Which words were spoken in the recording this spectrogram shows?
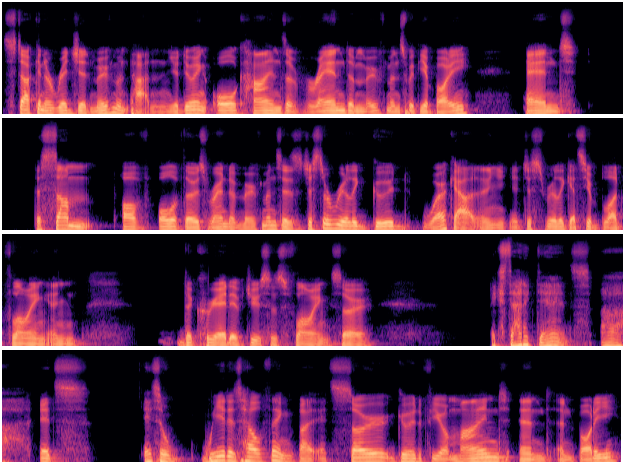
stuck in a rigid movement pattern. You're doing all kinds of random movements with your body. And the sum of all of those random movements is just a really good workout and it just really gets your blood flowing and the creative juices flowing. So ecstatic dance, ah, it's it's a weird as hell thing, but it's so good for your mind and and body,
